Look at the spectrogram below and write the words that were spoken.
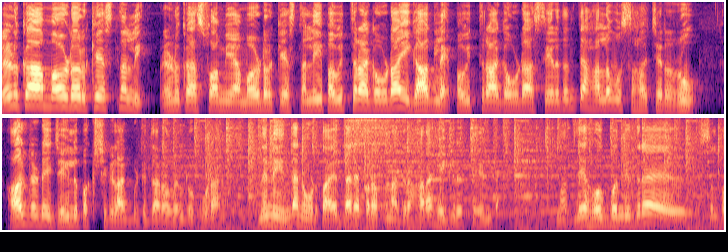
ರೇಣುಕಾ ಮರ್ಡರ್ ಕೇಸ್ನಲ್ಲಿ, ರೇಣುಕಾ ಸ್ವಾಮಿಯ ಮರ್ಡರ್ ಕೇಸ್ನಲ್ಲಿ ಪವಿತ್ರ ಗೌಡ ಈಗಾಗಲೇ ಪವಿತ್ರ ಗೌಡ ಸೇರಿದಂತೆ ಹಲವು ಸಹಚರರು ಆಲ್ರೆಡಿ ಜೈಲು ಪಕ್ಷಿಗಳಾಗ್ಬಿಟ್ಟಿದ್ದಾರೆ. ಅವರೆಲ್ಲರೂ ಕೂಡ ನಿನ್ನೆಯಿಂದ ನೋಡ್ತಾ ಇದ್ದಾರೆ ಪರಪನಾಗ್ರಹಾರ ಹೇಗಿರುತ್ತೆ ಅಂತ. ಮೊದಲೇ ಹೋಗಿ ಬಂದಿದ್ದರೆ ಸ್ವಲ್ಪ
